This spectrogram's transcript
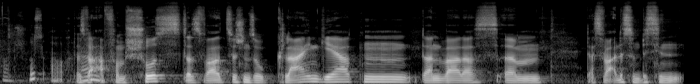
Vom Schuss auch. das ne? war ab vom Schuss, das war zwischen so Kleingärten, dann war das, ähm, das war alles so ein bisschen,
